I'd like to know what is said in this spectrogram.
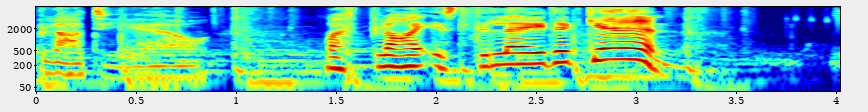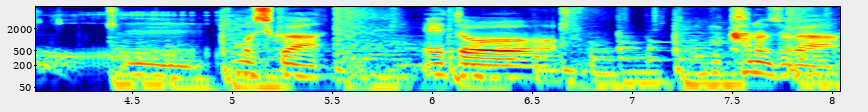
Bloody hell. My flight is delayed again. うん、もしくはえっ、と彼女が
